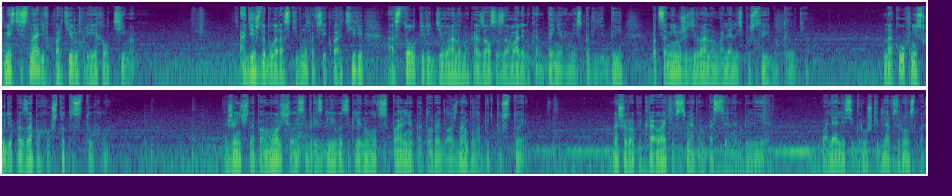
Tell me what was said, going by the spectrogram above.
Вместе с Надей в квартиру приехал Тима. Одежда была раскидана по всей квартире, а стол перед диваном оказался завален контейнерами из-под еды, под самим же диваном валялись пустые бутылки. На кухне, судя по запаху, что-то стухло. Женщина поморщилась и брезгливо заглянула в спальню, которая должна была быть пустой. На широкой кровати в смятом постельном белье валялись игрушки для взрослых.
